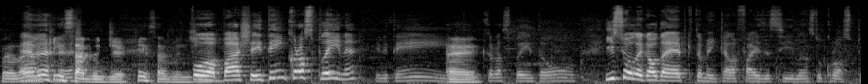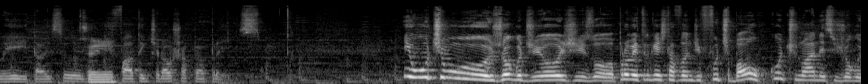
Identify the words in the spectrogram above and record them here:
Mas, é, quem é. sabe um dia, quem sabe um dia. Pô, baixa. E tem crossplay, né? Ele tem, é. tem, crossplay, então... Isso é o legal da Epic também, que ela faz esse lance do crossplay e tal. Isso, Sim. de fato, tem que tirar o chapéu pra eles. E o último jogo de hoje, Zo, aproveitando que a gente tá falando de futebol, continuar nesse jogo,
